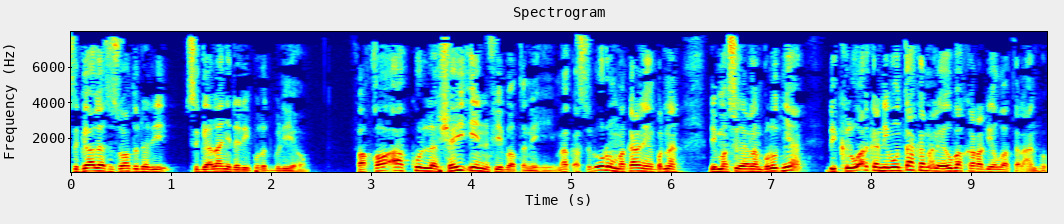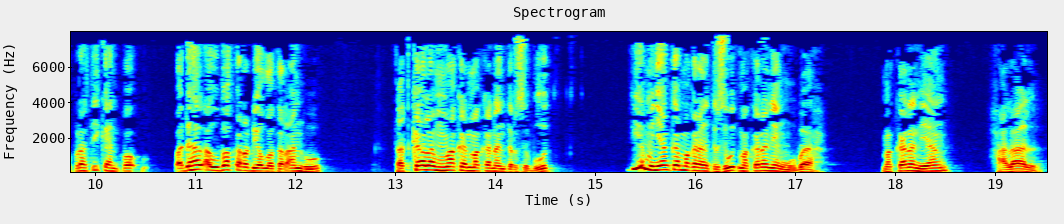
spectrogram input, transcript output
segala sesuatu dari segalanya dari perut beliau. Faqa'a kulla syai'in fi batnihi. Maka seluruh makanan yang pernah dimasukkan dalam perutnya dikeluarkan dimuntahkan oleh Abu Bakar radhiyallahu taala anhu. Perhatikan padahal Abu Bakar radhiyallahu taala anhu tatkala memakan makanan tersebut, dia menyangka makanan tersebut makanan yang mubah, makanan yang halal.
